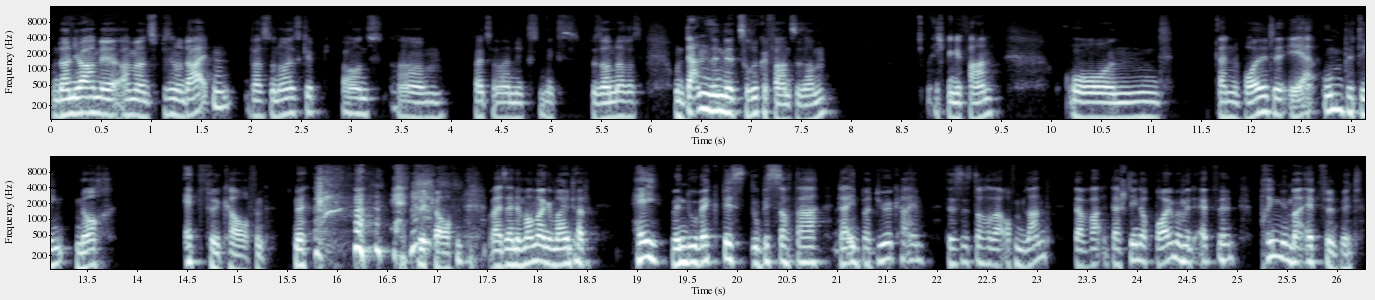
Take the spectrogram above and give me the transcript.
Und dann, ja, haben wir, haben wir uns ein bisschen unterhalten, was so Neues gibt bei uns. Ähm, heute aber nichts nichts Besonderes. Und dann sind wir zurückgefahren zusammen. Ich bin gefahren und dann wollte er unbedingt noch Äpfel kaufen. Ne? Äpfel kaufen, weil seine Mama gemeint hat, hey, wenn du weg bist, du bist doch da, da in Bad Dürkheim, das ist doch da auf dem Land, da, da stehen doch Bäume mit Äpfeln, bring mir mal Äpfel mit.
